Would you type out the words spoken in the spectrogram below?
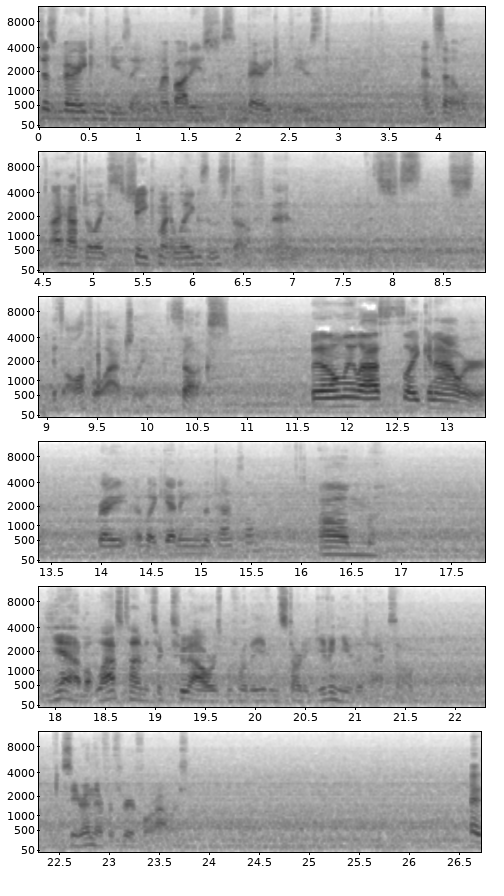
just very confusing. My body's just very confused. And so I have to like shake my legs and stuff. And it's just, it's, it's awful actually. It sucks. But it only lasts like an hour, right? Of like getting the Taxol. Um, yeah, but last time it took two hours before they even started giving you the Taxol. So you're in there for three or four hours. Uh,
